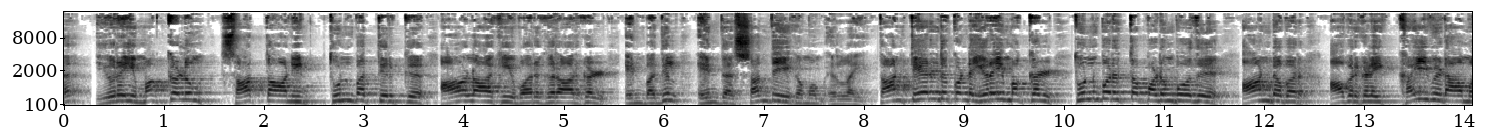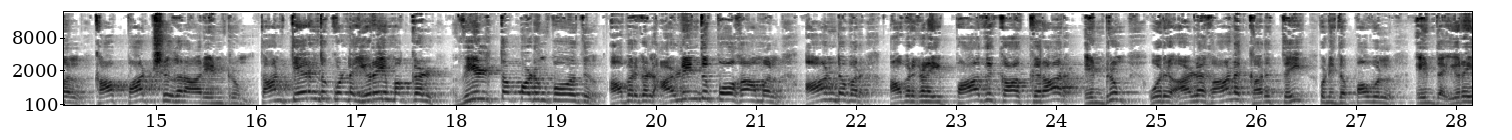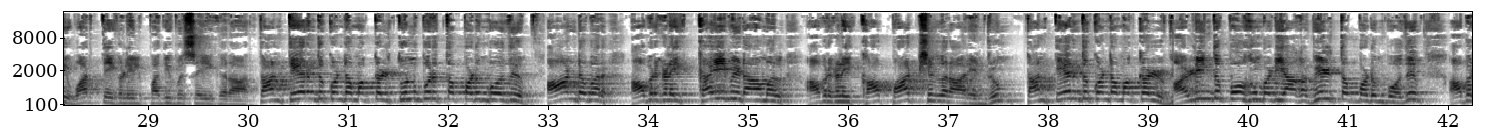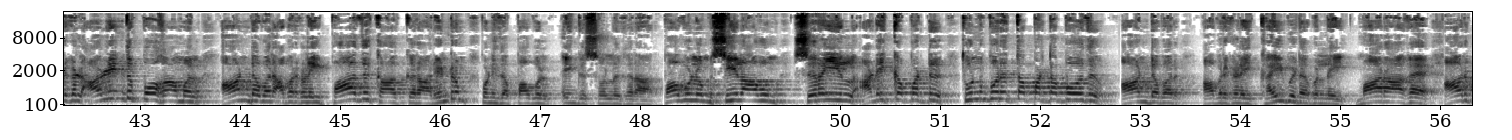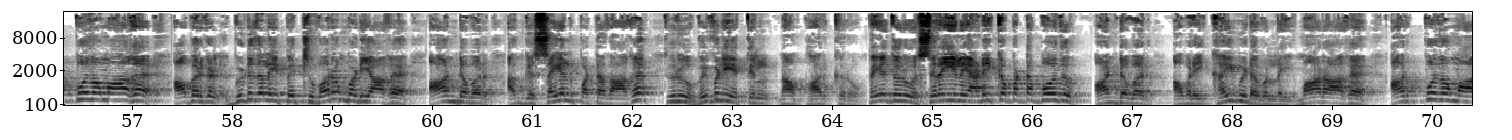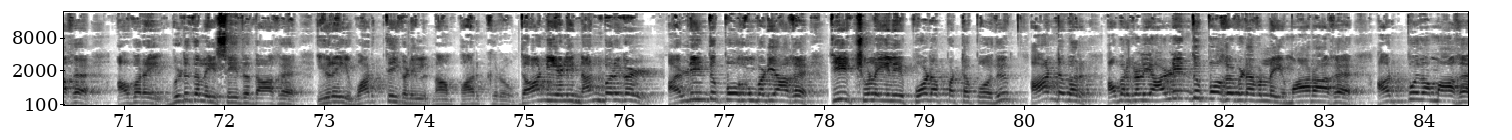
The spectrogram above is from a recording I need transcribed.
இறை மக்களும் சாத்தானின் துன்பத்திற்கு ஆளாகி வருகிறார்கள் என்பதில் எந்த சந்தேகமும் இல்லை. தான் தேர்ந்து கொண்ட இறை மக்கள் துன்புறுத்தப்படும் போது ஆண்டவர் அவர்களை கைவிடாமல் காப்பாற்றுகிறார் என்றும் தான் தேர்ந்து கொண்ட இறை மக்கள் வீழ்த்தப்படும் போது அவர்கள் அழிந்து போகாமல் ஆண்டவர் அவர்களை பாதுகாக்கிறார் என்றும் ஒரு அழகான கருத்தை புனித பவுல் இந்த இறை வார்த்தைகளில் பதிவு செய்கிறார். தான் தேர்ந்து கொண்ட மக்கள் துன்புறுத்தப்படும் போது ஆண்டவர் அவர்களை கைவிடாமல் அவர்களை காப்பாற்றுகிறார் என்றும் தான் தேர்ந்து கொண்ட மக்கள் அழிந்து போகும்படியாக வீழ்த்தப்படும் போது அவர்கள் அழிந்து போகாமல் ஆண்டவர் அவர்களை பாதுகாக்கிறார் என்றும் புனித பவுல் இங்கு சொல்லுகிறார். பவுல் பவுலும் சீலாவும் சிறையில் அடைக்கப்பட்டு துன்புறுத்தப்பட்ட போது ஆண்டவர் அவர்களை கைவிடவில்லை. மாறாக அற்புதமாக அவர்கள் விடுதலை பெற்று வரும்படியாக ஆண்டவர் அங்கு செயல்பட்டதாக திரு விவிலியத்தில் நாம் பார்க்கிறோம். பேதுரு சிறையிலே அடைக்கப்பட்ட போது ஆண்டவர் அவரை கைவிடவில்லை. மாறாக அற்புதமாக அவரை விடுதலை செய்ததாக இறை வார்த்தைகளில் நாம் பார்க்கிறோம். தானியலின் நண்பர்கள் அழிந்து போகும்படியாக தீச்சுளையிலே போடப்பட்ட போது ஆண்டவர் அவர்களை அழிந்து போக விடவில்லை. மாறாக அற்புதமாக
